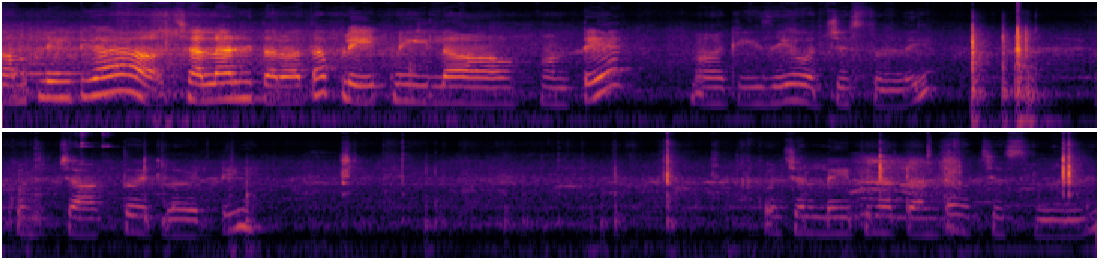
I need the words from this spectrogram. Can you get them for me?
కంప్లీట్గా చల్లారిన తర్వాత ప్లేట్ని ఇలా అంటే మనకి ఈజీగా వచ్చేస్తుంది. కొంచెం చాక్తో ఇట్లా పెట్టి కొంచెం లేపినట్టు అంటే వచ్చేస్తుందండి.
